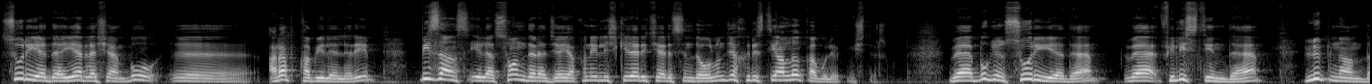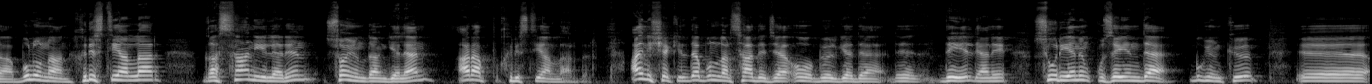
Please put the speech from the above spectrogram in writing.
Suriye'de yerleşen bu e, Arap kabileleri Bizans ile son derece yakın ilişkiler içerisinde olunca Hristiyanlığı kabul etmiştir. Ve bugün Suriye'de ve Filistin'de, Lübnan'da bulunan Hristiyanlar Gassanilerin soyundan gelen Arap Hristiyanlardır. Aynı şekilde bunlar sadece o bölgede e, değil yani Suriye'nin kuzeyinde bugünkü e,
